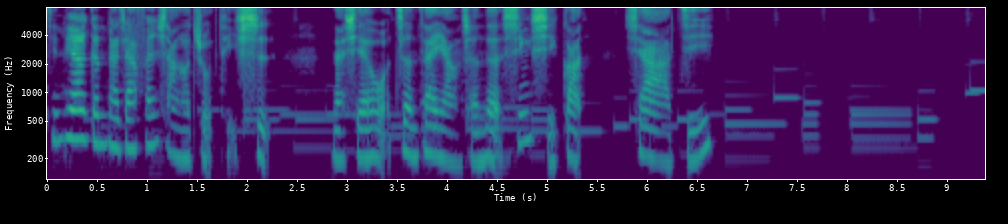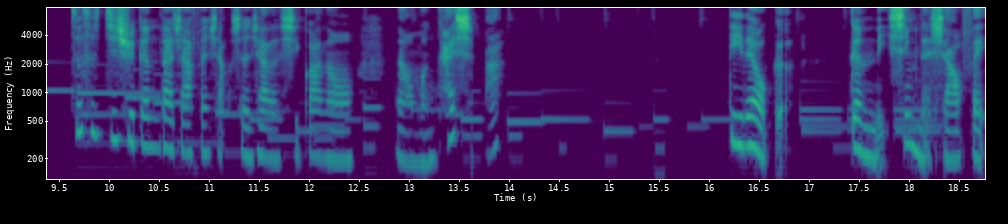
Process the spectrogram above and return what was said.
今天要跟大家分享的主题是那些我正在养成的新习惯。下集，这次继续跟大家分享剩下的习惯哦。那我们开始吧。第六个，更理性的消费。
